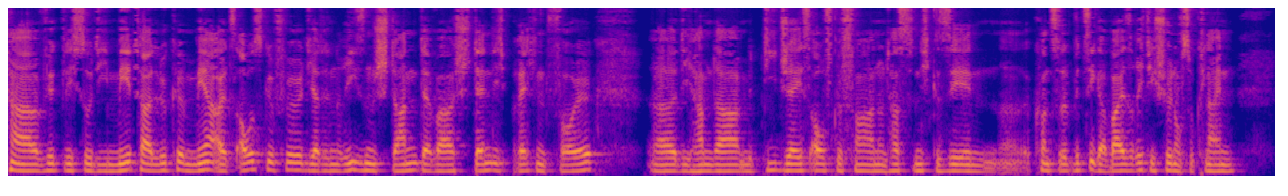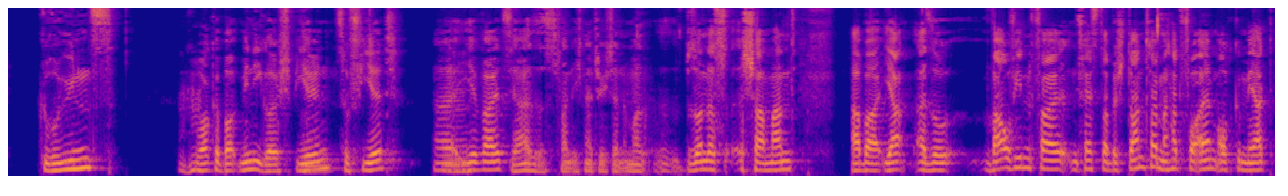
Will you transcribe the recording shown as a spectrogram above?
da wirklich so die Meta-Lücke mehr als ausgefüllt. Die hatte einen riesen Stand, der war ständig brechend voll. Äh, die haben da mit DJs aufgefahren und hast du nicht gesehen, äh, konntest du witzigerweise richtig schön auf so kleinen Grüns mhm. Walkabout Minigolf spielen, mhm. zu viert äh, mhm. jeweils. Ja, das fand ich natürlich dann immer besonders charmant. Aber ja, also war auf jeden Fall ein fester Bestandteil. Man hat vor allem auch gemerkt,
